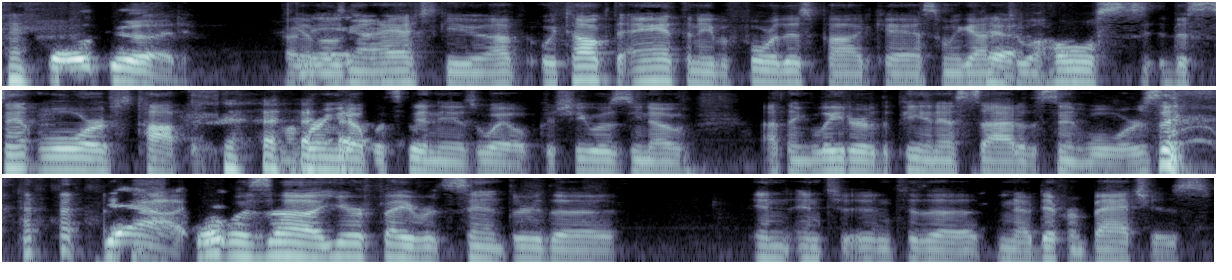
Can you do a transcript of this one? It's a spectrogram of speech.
smells so good. I Yeah, I was going to ask you. I, we talked to Anthony before this podcast, and we got Yeah. into a whole the scent wars topic. I'll bring it up with Sydney as well because she was, you know, I think leader of the P&S side of the scent wars. Yeah, what was uh, your favorite scent through the in, into into the you know different batches?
